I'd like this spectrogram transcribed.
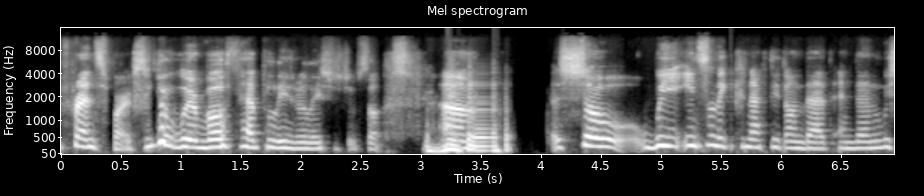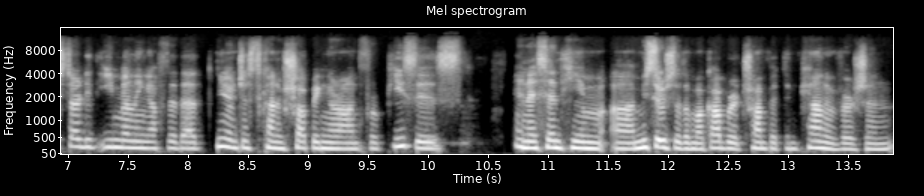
Friend sparks. We're both happily in relationships. So um, so we instantly connected on that and then we started emailing after that you know just kind of shopping around for pieces and i sent him uh, mysteries of the macabre trumpet and piano version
